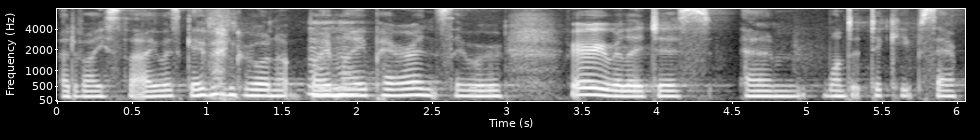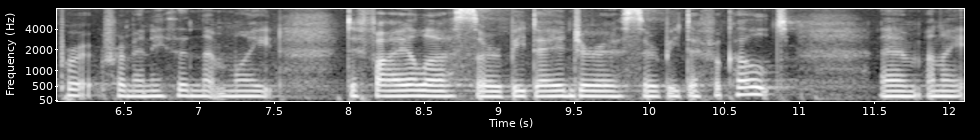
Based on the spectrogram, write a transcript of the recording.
advice that I was given growing up by mm-hmm. my parents. They were very religious, um, wanted to keep separate from anything that might defile us or be dangerous or be difficult. Um, and I,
